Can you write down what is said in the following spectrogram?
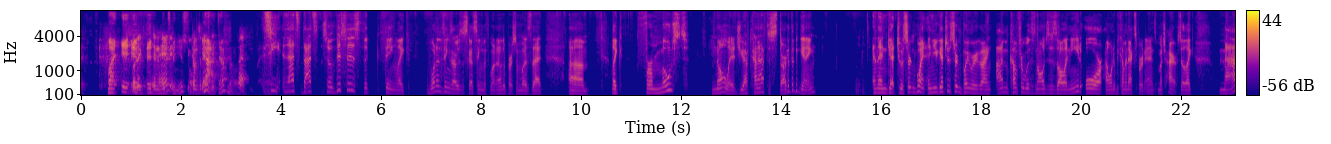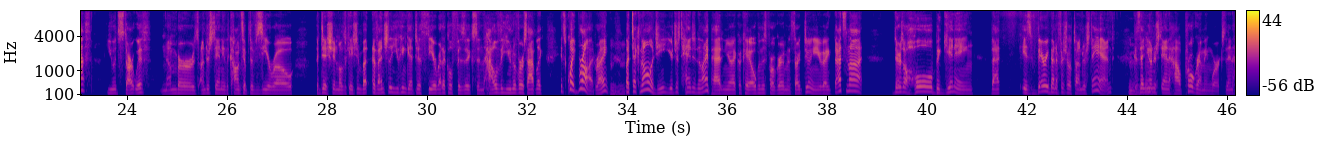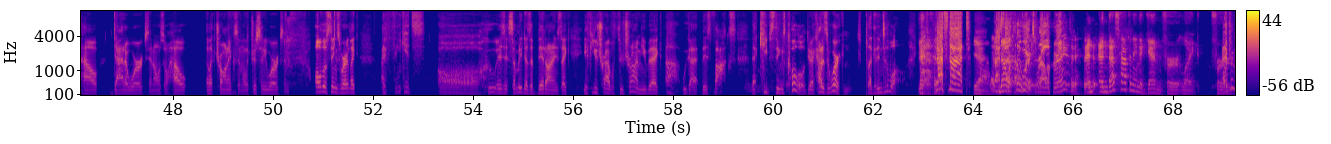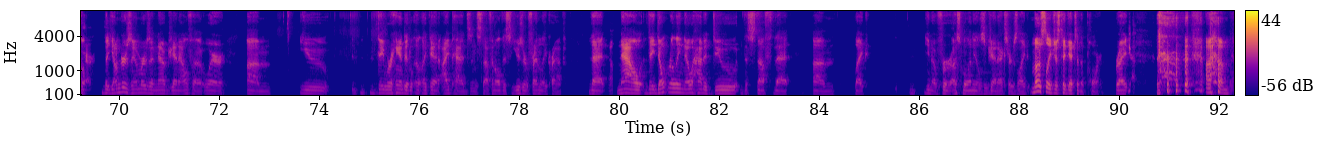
But it, But it, it's it, in has handy. been It useful. comes in yeah, handy. definitely. Yeah. See, and that's that's so this is the thing. Like one of the things I was discussing with one other person was that um like for most knowledge, you have kind of have to start at the beginning and then get to a certain point and you get to a certain point where you're going i'm comfortable with this knowledge this is all i need or i want to become an expert and it's much higher. So like math you would start with numbers understanding the concept of zero addition multiplication but eventually you can get to theoretical physics and how the universe happens like it's quite broad right Mhm. but technology you're just handed an ipad and you're like okay open this program and start doing it you're like that's not there's a whole beginning that is very beneficial to understand because then you Mhm. understand how programming works then how data works and also how electronics and electricity works and all those things where like i think it's oh who is it? Somebody does a bid on it it's like if you travel through time you'd be like ah we got this box that keeps things cold you're like how does it work? Just plug it into the wall. You're like, that's not Yeah. that's No, not how it works bro right? And and that's happening again for like for the- everywhere. the younger zoomers and now gen alpha where um you they were handed like they had ipads and stuff and all this user friendly crap that Yep. now they don't really know how to do the stuff that um like you know for us millennials and gen xers like mostly just to get to the porn right? Um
